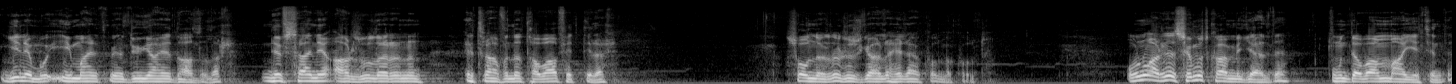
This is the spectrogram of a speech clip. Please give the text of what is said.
yine bu iman etmeye dünyaya daldılar. Nefsani arzularının etrafında tavaf ettiler. Sonları da rüzgarla helak olmak oldu. Onun arkasında Semut kavmi geldi. Bunun devam mahiyetinde.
